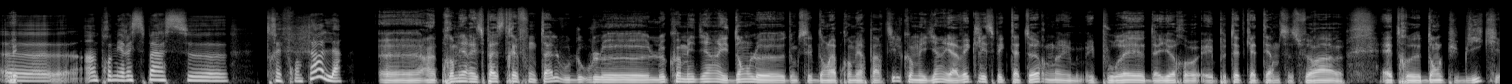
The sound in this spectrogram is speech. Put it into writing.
Un premier espace très frontal. un premier espace très frontal où le, comédien est dans le donc c'est dans la première partie le comédien est avec les spectateurs hein, il pourrait d'ailleurs et peut-être qu'à terme ça se fera être dans le public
